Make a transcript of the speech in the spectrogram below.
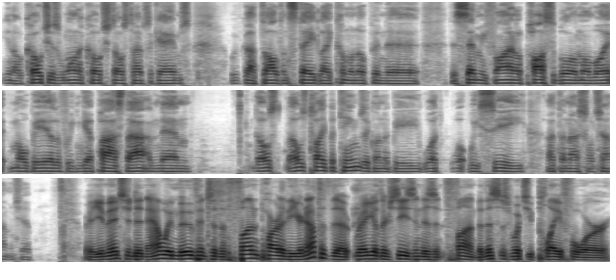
You know, coaches want to coach those types of games. We've got Dalton State like coming up in the, the semi final, possible in Mobile if we can get past that. And then those those type of teams are going to be what, what we see at the national championship. Well, you mentioned it. Now we move into the fun part of the year. Not that the regular season isn't fun, but this is what you play for.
